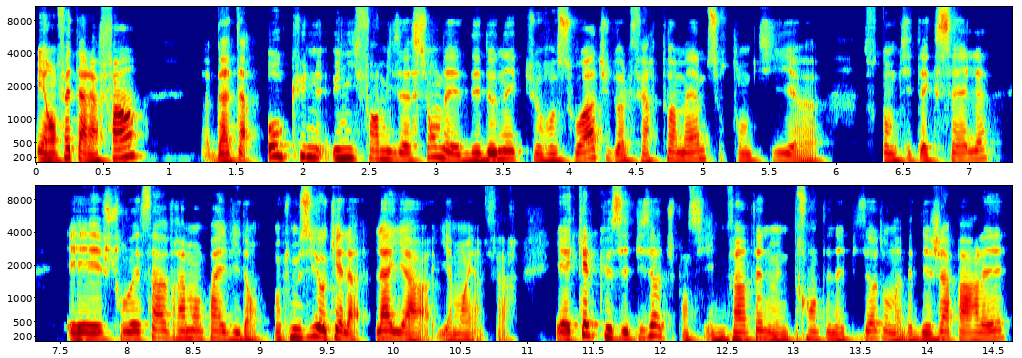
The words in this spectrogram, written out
Et en fait, à la fin, bah, tu n'as aucune uniformisation des, données que tu reçois, tu dois le faire toi-même sur, ton petit, euh, sur ton petit Excel. Et je trouvais ça vraiment pas évident. Donc je me suis dit, OK, là, il y, a, y, a, moyen de faire. Il y a quelques épisodes, je pense il y a une vingtaine ou une trentaine d'épisodes, on avait déjà parlé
